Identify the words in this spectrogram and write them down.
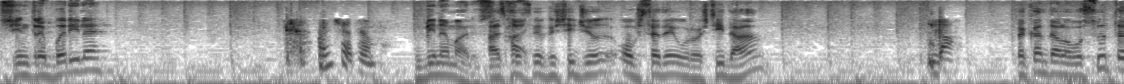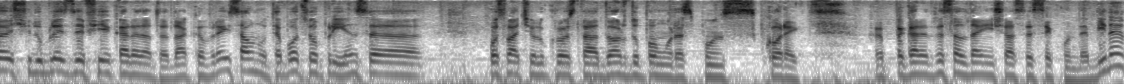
și întrebările? Începem. Bine, Marius. Ați spus Hai. că câștigi 800 de euro, știi, da? Da. plecând de la 100 și dublezi de fiecare dată, dacă vrei sau nu. Te poți opri, însă poți face lucrul ăsta doar după un răspuns corect, pe care trebuie să-l dai în 6 secunde. Bine?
